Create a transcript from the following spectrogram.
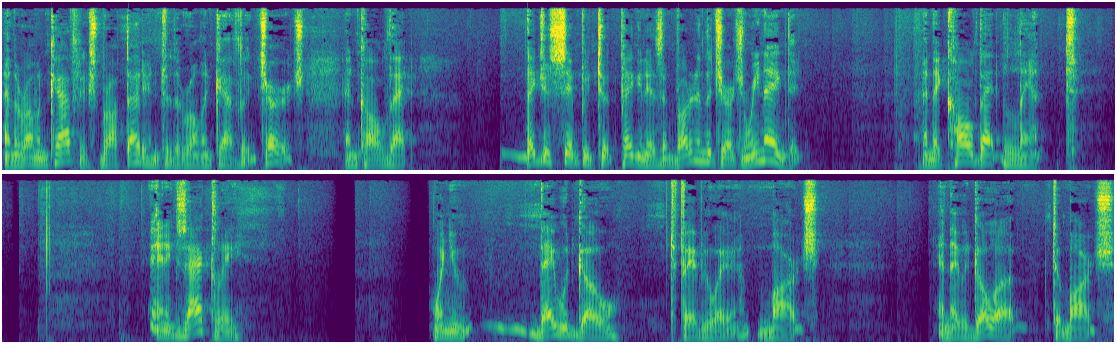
And the Roman Catholics brought that into the Roman Catholic Church and called that, they just simply took paganism, brought it in the church, and renamed it. And they called that Lent. And exactly when you they would go to February, March, and they would go up to March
